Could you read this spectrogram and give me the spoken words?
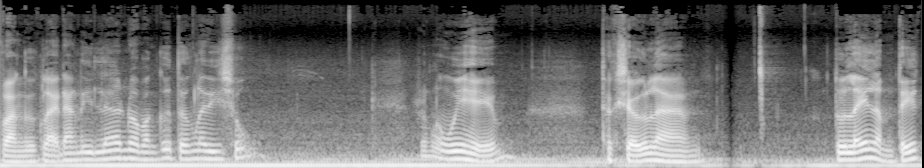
Và ngược lại đang đi lên mà bạn cứ tưởng là đi xuống. Rất là nguy hiểm. Thực sự là tôi lấy làm tiếc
